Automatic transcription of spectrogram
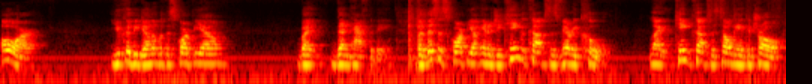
or you could be dealing with the Scorpio, but doesn't have to be. But this is Scorpio energy. King of Cups is very cool. Like, King Cups is totally in control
